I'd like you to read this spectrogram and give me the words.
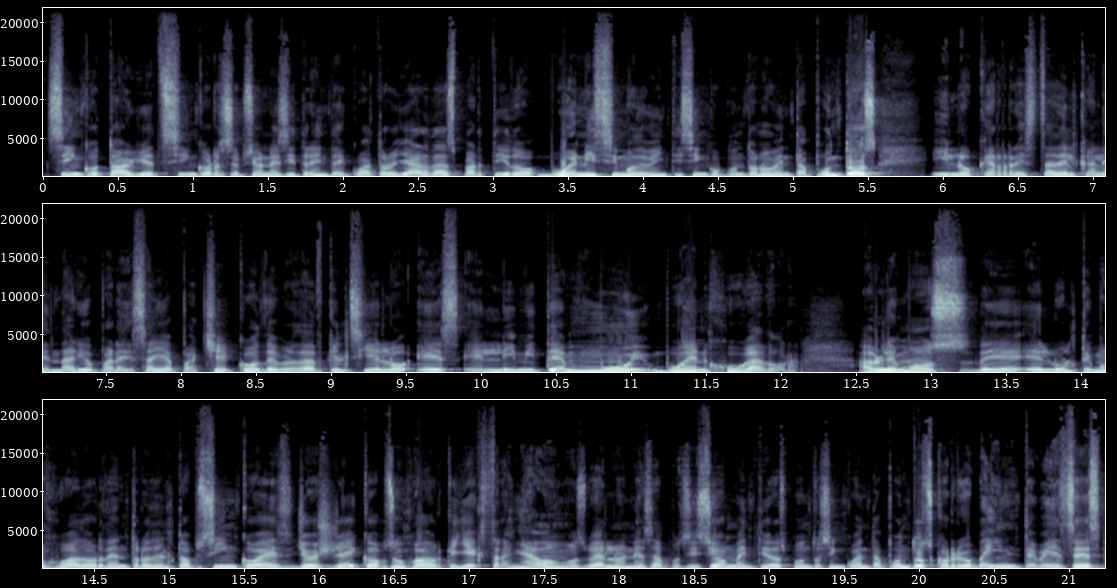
5 targets, 5 recepciones y 34 yardas, partido buenísimo de 25.90 puntos. Y lo que resta del calendario para Isaiah Pacheco, de verdad que el cielo es el límite, muy buen jugador. Hablemos el último jugador dentro del top 5, es Josh Jacobs, un jugador que ya extrañábamos verlo en esa posición, 22.50 puntos, corrió 20 veces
